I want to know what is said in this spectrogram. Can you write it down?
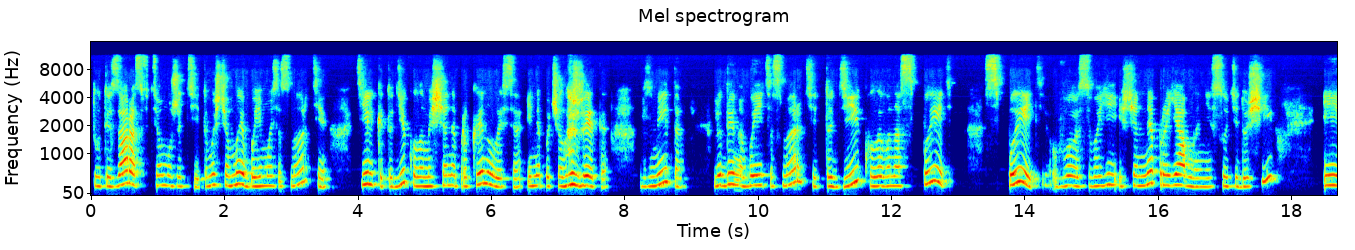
тут і зараз, в цьому житті. Тому що ми боїмося смерті тільки тоді, коли ми ще не прокинулися і не почали жити. Розумієте? Людина боїться смерті тоді, коли вона спить, спить в своїй іще не проявленій суті душі. І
